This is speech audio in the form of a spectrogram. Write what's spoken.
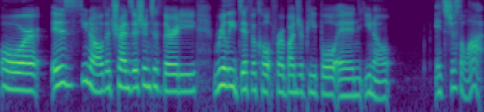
Or is, you know, the transition to 30 really difficult for a bunch of people and, you know, it's just a lot.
